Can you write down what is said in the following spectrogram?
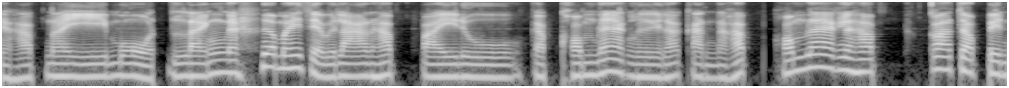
นะครับ ในโหมดแรงนะ เพื่อไม่ให้เสียเวลานะครับ ไปดูกับคอมแรกเลยแล้วกันนะครับ คอมแรกนะครับ ก็จะเป็น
